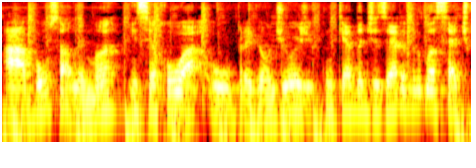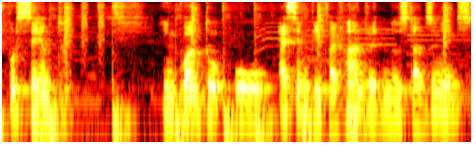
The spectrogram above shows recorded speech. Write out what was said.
A bolsa alemã encerrou o pregão de hoje com queda de 0,7%, enquanto o S&P 500 nos Estados Unidos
